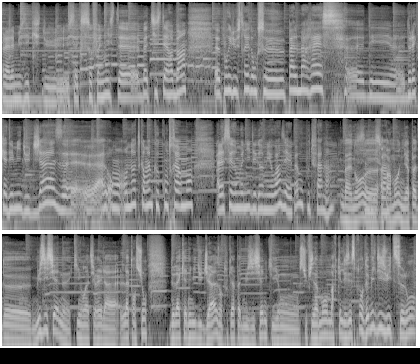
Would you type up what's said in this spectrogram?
Voilà la musique du saxophoniste euh, Baptiste Herbin. Euh, pour illustrer donc ce palmarès euh, des, de l'Académie du Jazz, on, note quand même que contrairement à la cérémonie des Grammy Awards, il n'y avait pas beaucoup de femmes. Hein, bah non, apparemment il n'y a pas de musiciennes qui ont attiré l'attention de l'Académie du Jazz, en tout cas pas de musiciennes qui ont suffisamment marqué les esprits en 2018 selon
